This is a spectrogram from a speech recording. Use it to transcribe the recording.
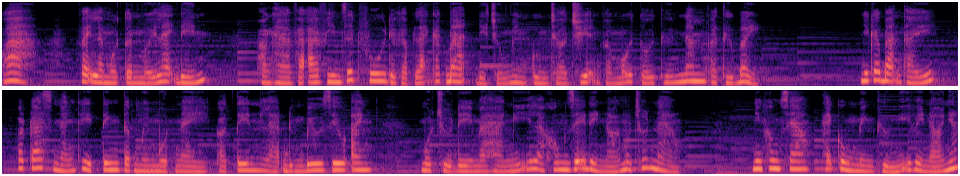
Wow, vậy là một tuần mới lại đến. Hoàng Hà và Avin rất vui được gặp lại các bạn để chúng mình cùng trò chuyện vào mỗi tối thứ năm và thứ bảy. Như các bạn thấy, podcast Nắng Thủy Tinh tập 11 này có tên là Đừng bêu rêu anh, một chủ đề mà Hà nghĩ là không dễ để nói một chút nào. Nhưng không sao, hãy cùng mình thử nghĩ về nó nhé.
